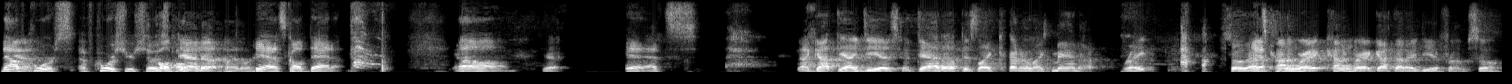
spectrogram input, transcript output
Now yeah. of course of course your show's called, called dad up by the way. Yeah it's called dad up Um, yeah. Yeah, that's. I got the idea. So dad up is like kind of like man up, right? so that's yeah. kind of where I kind of where I got that idea from. So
